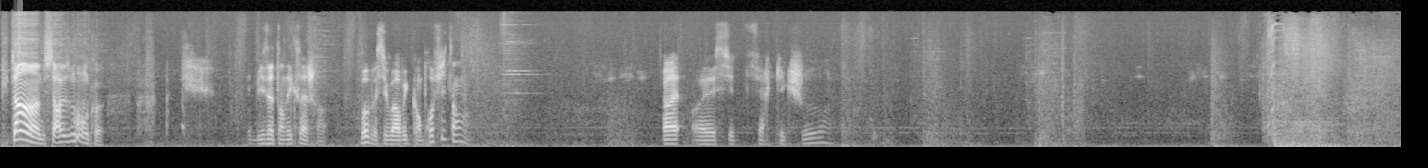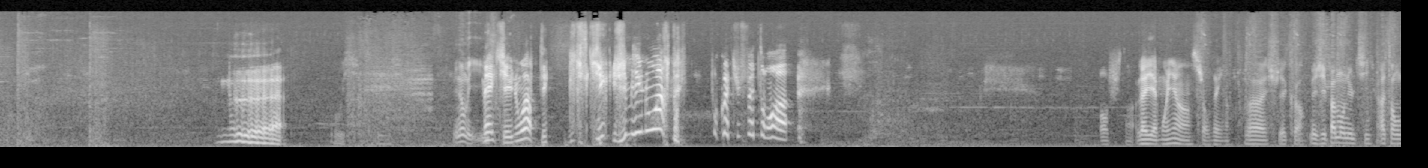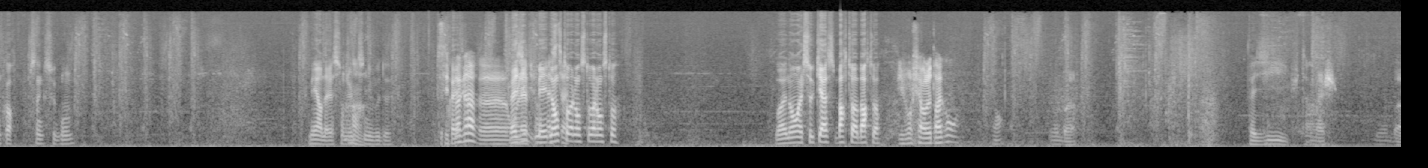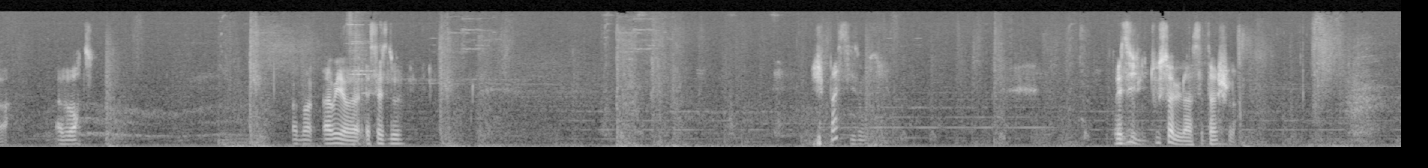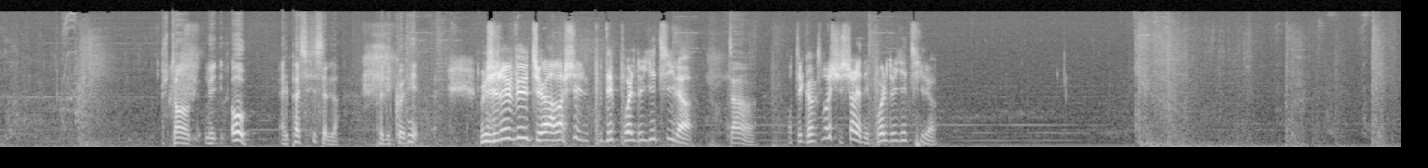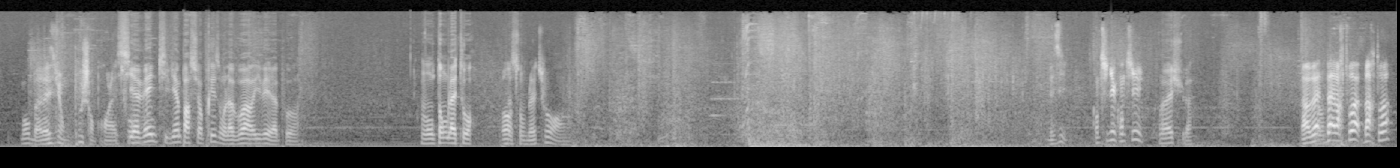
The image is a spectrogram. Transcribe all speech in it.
Putain, mais sérieusement, quoi. Mais ils attendaient que ça, je crois. Bon, bah c'est Warwick qui en profite, hein. Ouais, on va essayer de faire quelque chose. Mec, Oui. Mais non, mais... il- il y a une ward. J'ai mis une ward. Pourquoi tu fais ton A Oh putain, là il y a moyen hein, sur Vayne. hein. Ouais, ouais, je suis d'accord. Mais j'ai pas mon ulti. Attends encore 5 secondes. Merde, elle a son Ah. ulti niveau 2. T'es C'est pas grave. euh, Vas-y, mais lance-toi, lance-toi, lance-toi. Ouais, non, elle se casse. Barre-toi, barre-toi. Ils vont faire le dragon. hein. Non. Bon bah, Vas-y, putain. dommage. Bon bah, avorte. Ah, bah, ah oui, euh, SS2. Je sais pas s'ils ont. Vas-y, il est tout seul là, cette hache là. Putain, mais... Oh Elle passait celle-là. Pas déconner. Mais je l'ai vu, tu as arraché une des poils de Yeti là. Putain. Dans tes moi je suis sûr, il y a des poils de Yeti là. Bon bah vas-y, on push, on prend la S'il y a Vayne qui vient par surprise, on la voit arriver la pauvre. On tombe la tour. Bon, on tombe la tour. hein. Vas-y, continue, continue. Ouais, je suis là. Bah, bah, bah, barre-toi, barre-toi.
